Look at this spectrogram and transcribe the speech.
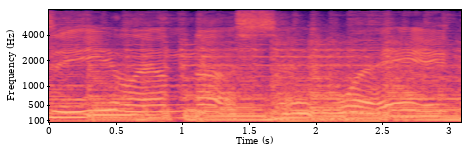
dealing the same way.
